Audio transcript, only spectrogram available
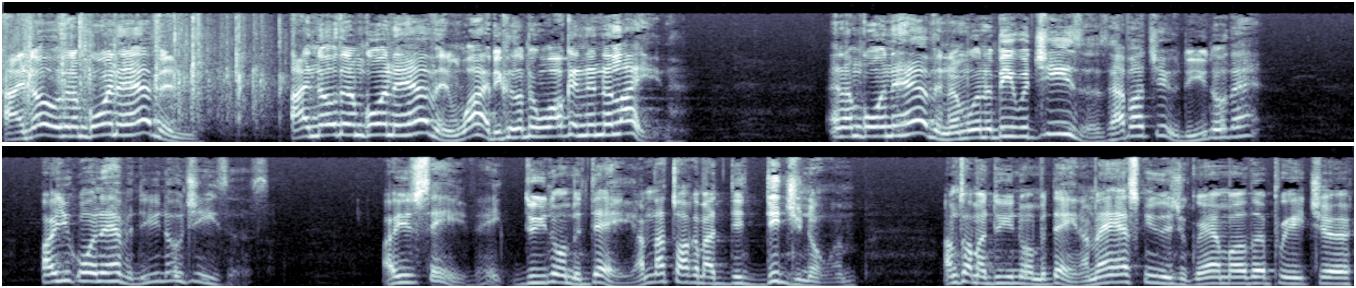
I know that I'm going to heaven. I know that I'm going to heaven. Why? Because I've been walking in the light. And I'm going to heaven. I'm going to be with Jesus. How about you? Do you know that? Are you going to heaven? Do you know Jesus? Are you saved? Hey, do you know him today? I'm not talking about did, did you know him. I'm talking about do you know him today? And I'm not asking you is your grandmother a preacher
